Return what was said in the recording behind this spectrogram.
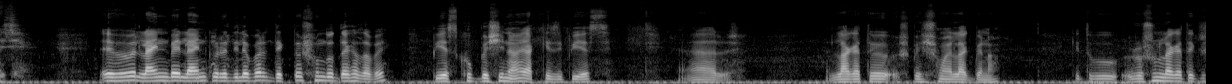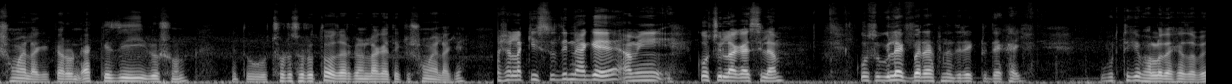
এই যে এইভাবে লাইন বাই লাইন করে দিলে পরে দেখতেও সুন্দর দেখা যাবে। পিএস খুব বেশি না, এক কেজি পিএস। আর লাগাতেও বেশি সময় লাগবে না। কিন্তু রসুন লাগাতে একটু সময় লাগে, কারণ এক কেজি রসুন কিন্তু ছোট ছোট তো, যার কারণে লাগাতে একটু সময় লাগে। মাসাল্লাহ কিছুদিন আগে আমি কচু লাগাইছিলাম। কচুগুলো একবার আপনাদের একটু দেখাই। উপর থেকে ভালো দেখা যাবে।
